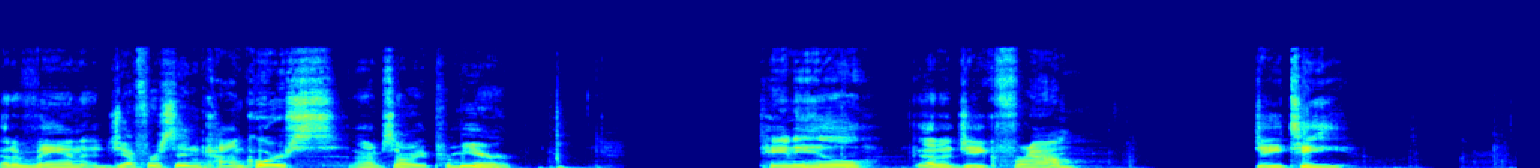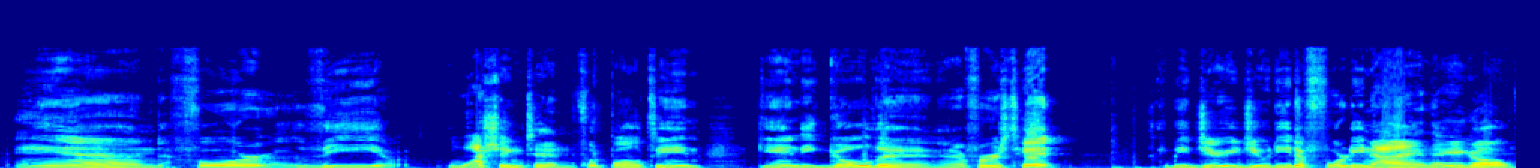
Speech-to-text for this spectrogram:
Got a Van Jefferson Concourse. I'm sorry, Premier. Tannehill. Got a Jake Fromm. JT. And for the Washington football team, Gandy Golden. And our first hit, it's going to be Jerry Jeudy to 49. There you go.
